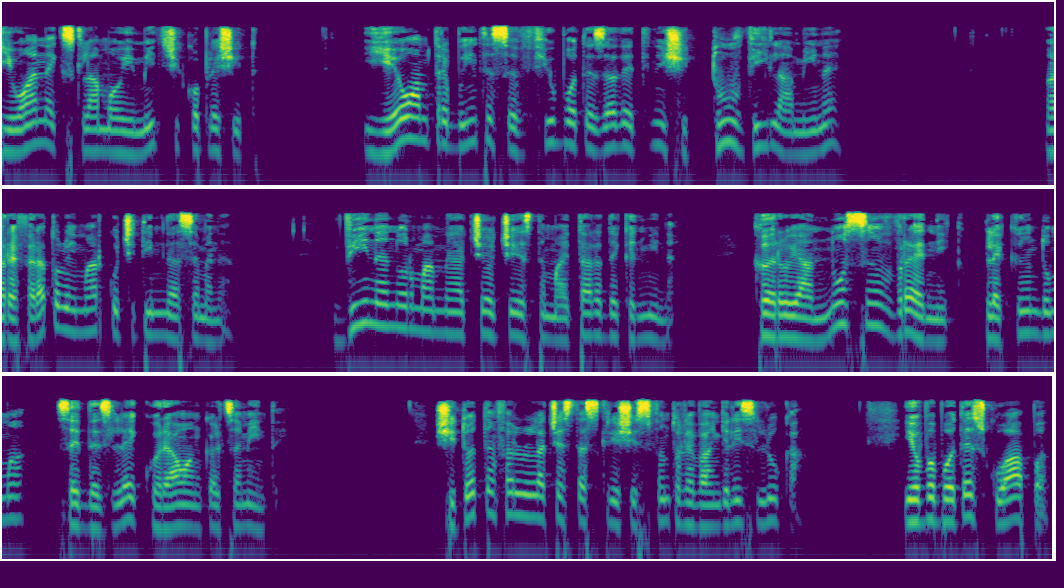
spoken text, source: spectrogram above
Ioan exclamă uimit și copleșit. Eu am trebuință să fiu botezat de tine și tu vii la mine? În referatul lui Marcu citim de asemenea. vine în urma mea cel ce este mai tare decât mine, căruia nu sunt vrednic, plecându-mă, să-i dezleg cureaua încălțămintei. Și tot în felul acesta scrie și Sfântul Evanghelist Luca. Eu vă botez cu apă,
